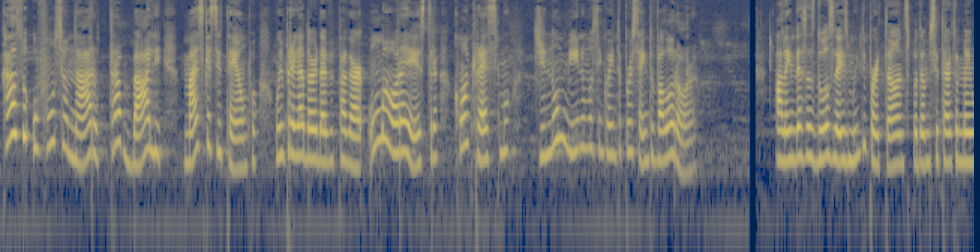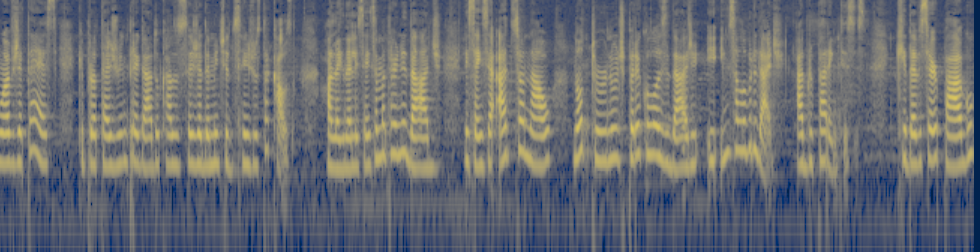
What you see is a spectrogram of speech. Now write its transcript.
Caso o funcionário trabalhe mais que esse tempo, o empregador deve pagar uma hora extra com acréscimo de no mínimo 50% valor hora. Além dessas duas leis muito importantes, podemos citar também o FGTS, que protege o empregado caso seja demitido sem justa causa, além da licença maternidade, licença adicional, noturno de periculosidade e insalubridade, abre parênteses, que deve ser pago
